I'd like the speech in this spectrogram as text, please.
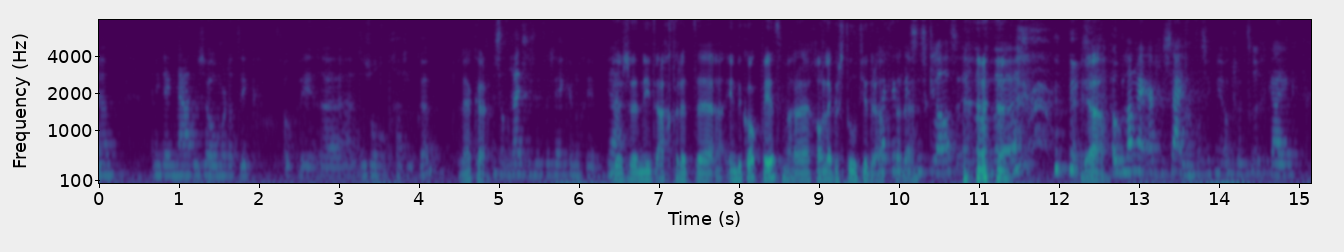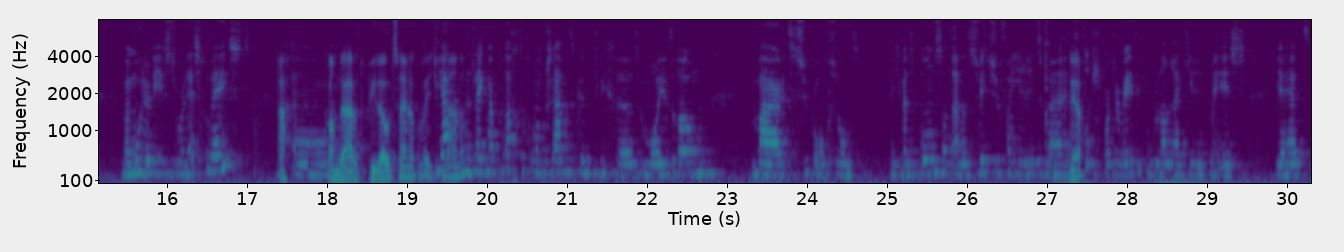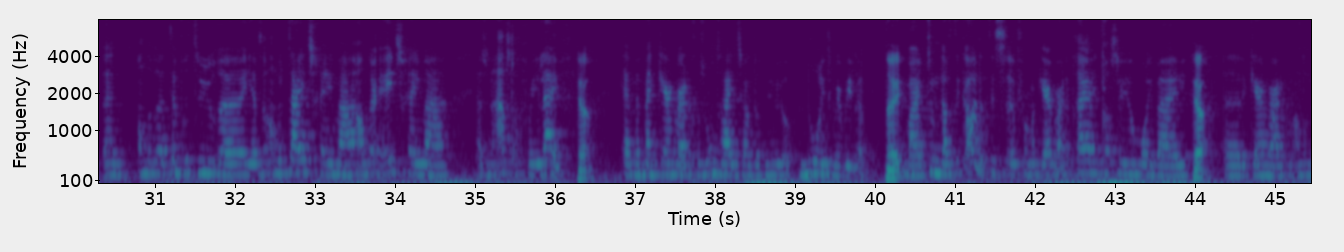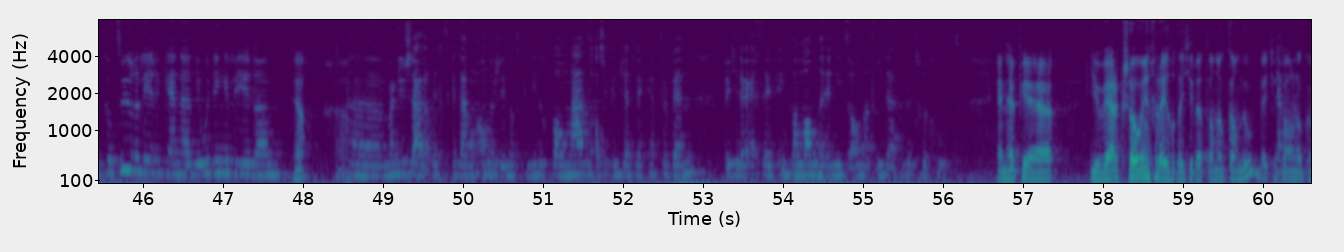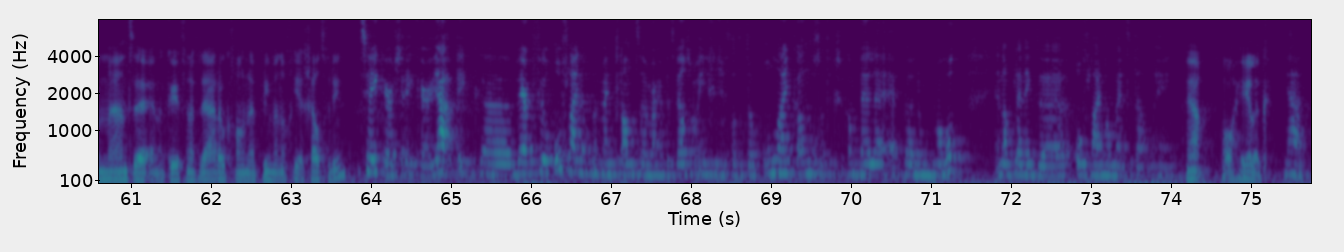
En ik denk na de zomer dat ik ook weer eh, de zon op ga zoeken. Lekker. Dus dat reizen zit er zeker nog in. Ja. Dus eh, niet achter het, eh, in de cockpit, maar gewoon lekker een stoeltje Lekker erachter. in eh. business class. En dan ja. ook langer ergens zijn. Want als ik nu ook zo terugkijk. Mijn moeder die is stewardess geweest. Ah, Ehm, Kwam daar het piloot zijn ook een beetje Ja, vandaan dan? het leek mij prachtig om ook samen te kunnen vliegen. Het is een mooie droom. Maar het is super ongezond. Want je bent constant aan het switchen van je ritme. En als Ja. topsporter weet ik hoe belangrijk je ritme is. Je hebt een andere temperaturen, je hebt een ander tijdschema, een ander eetschema. Dat is een aanslag voor je lijf. Ja, En met mijn kernwaarde gezondheid zou ik dat nu ook nooit meer willen. nee, Maar toen dacht ik, oh, dat is eh, voor mijn kernwaarde vrijheid past er heel mooi bij. ja, Eh, de kernwaarden van andere culturen leren kennen, nieuwe dingen leren. ja, gaaf. Eh, maar nu zou, richt ik het daarom anders in. Dat ik in ieder geval een maand, als ik een jetlag heb, er ben. Dat je er echt even in kan landen en niet al na drie dagen weer terug hoeft. En heb je je werk zo ingeregeld dat je dat dan ook kan doen? Dat je Ja. gewoon ook een maand eh, en dan kun je vanaf daar ook gewoon eh, prima nog je geld verdienen? Zeker, zeker. Ja, ik eh, werk veel offline ook met mijn klanten, maar heb het wel zo ingericht dat het ook online kan. Dus dat ik ze kan bellen, appen, noem het maar op. En dan plan ik de offline momenten daaromheen. Ja, oh heerlijk. Ja,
